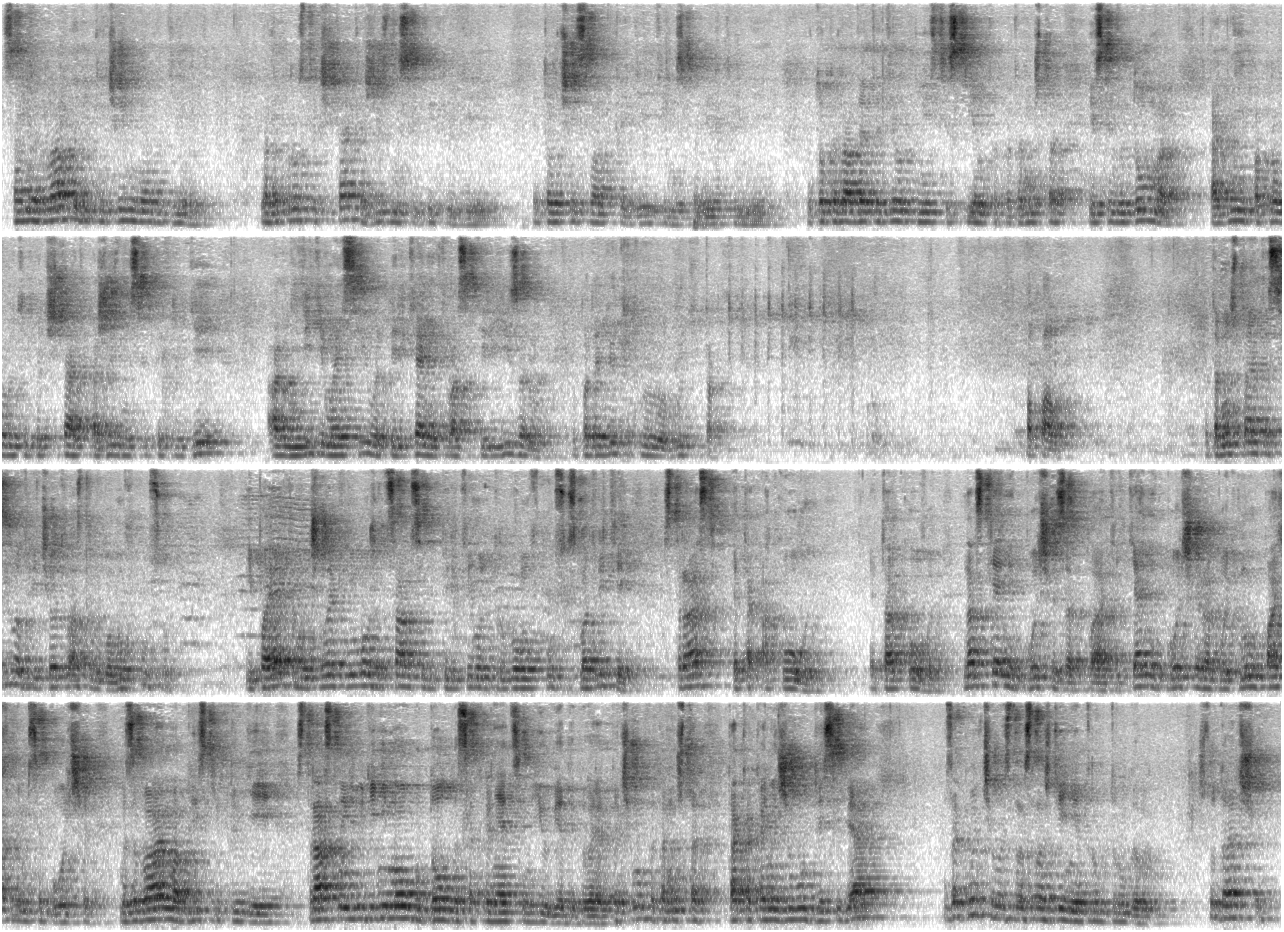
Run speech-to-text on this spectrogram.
Самое главное, ведь ничего не надо делать. Надо просто читать о жизни святых людей. Это очень сладкая деятельность, поверьте мне. Но только надо это делать вместе с кем-то, потому что если вы дома одни попробуйте почитать о жизни святых людей, а невидимая сила перетянет вас к телевизору, вы подойдете к нему, будете так. Попал. Потому что эта сила влечет вас к другому вкусу. И поэтому человек не может сам себе перетянуть к другому вкусу. Смотрите, страсть – это оковы это оковы. Нас тянет больше зарплате, тянет больше работы, мы упахиваемся больше, мы забываем о близких людей. Страстные люди не могут долго сохранять семью, веды говорят. Почему? Потому что так как они живут для себя, закончилось наслаждение друг другом. Что дальше?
